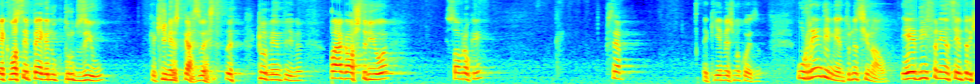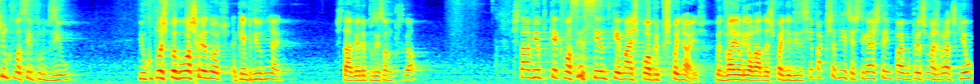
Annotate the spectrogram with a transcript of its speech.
É que você pega no que produziu, que aqui neste caso esta Clementina, paga ao exterior, sobra o quê? Percebe? Aqui é a mesma coisa. O rendimento nacional é a diferença entre aquilo que você produziu e o que depois pagou aos credores, a quem pediu dinheiro. Está a ver a posição de Portugal? Está a ver porque é que você sente que é mais pobre que os espanhóis? Quando vai ali ao lado da Espanha e diz assim, epá, que chatice, estes gajos têm, pagam preços mais baratos que eu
